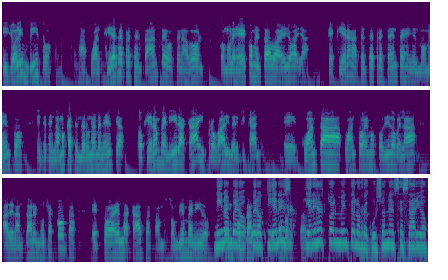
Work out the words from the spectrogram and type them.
y yo le invito a cualquier representante o senador, como les he comentado a ellos allá, que quieran hacerse presentes en el momento en que tengamos que atender una emergencia o quieran venir acá y probar y verificar eh, cuánta, cuánto hemos podido ¿verdad? adelantar en muchas cosas. Esto es la casa, son, son bienvenidos. Nino, pero, pero tienes, tienes actualmente los recursos necesarios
